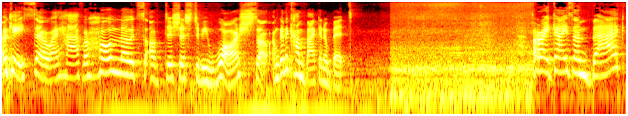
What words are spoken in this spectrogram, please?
Okay, so I have a whole loads of dishes to be washed, so I'm gonna come back in a bit. Alright guys, I'm back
